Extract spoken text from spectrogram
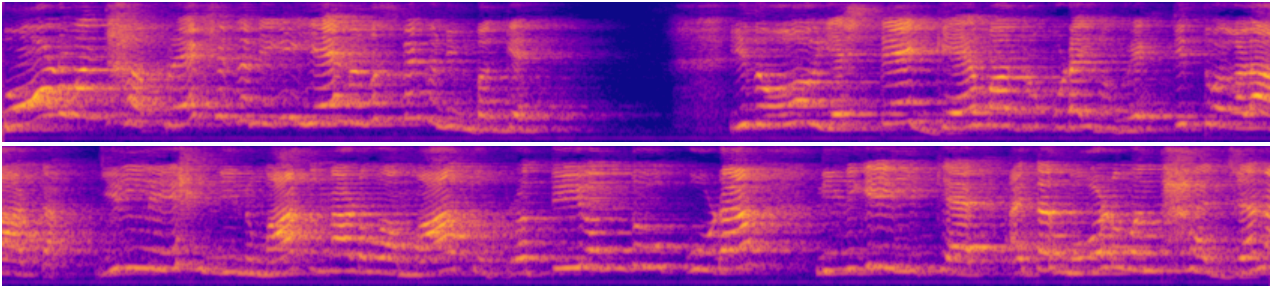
ನೋಡುವಂತಹ ಪ್ರೇಕ್ಷಕನಿಗೆ ಏನ್ ಅನ್ನಿಸ್ಬೇಕು ನಿಮ್ ಬಗ್ಗೆ ಇದು ಎಷ್ಟೇ ಗೇಮ್ ಆದ್ರೂ ಕೂಡ ಇದು ವ್ಯಕ್ತಿತ್ವಗಳ ಆಟ ಇಲ್ಲಿ ನೀನು ಮಾತನಾಡುವ ಮಾತು ಪ್ರತಿಯೊಂದು ಕೂಡ ನಿನಗೆ ಇಲ್ಲಿ ಕೆ- ಆಯ್ತಾ ನೋಡುವಂತಹ ಜನ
